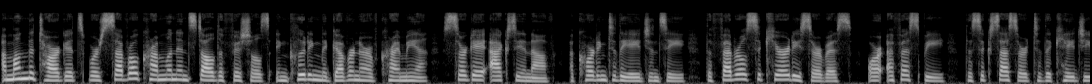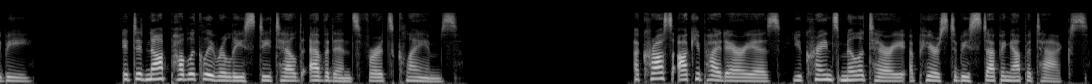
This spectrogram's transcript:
Among the targets were several Kremlin installed officials, including the governor of Crimea, Sergei Aksyonov, according to the agency, the Federal Security Service, or FSB, the successor to the KGB. It did not publicly release detailed evidence for its claims. Across occupied areas, Ukraine's military appears to be stepping up attacks.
